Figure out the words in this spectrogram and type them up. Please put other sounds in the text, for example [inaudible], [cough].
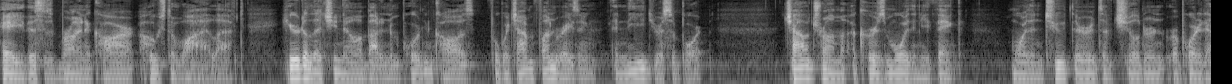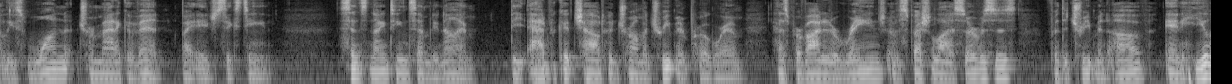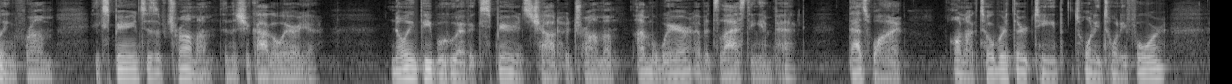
Hey, this is Brian Aquart, host of Why I Left, here to let you know about an important cause for which I'm fundraising and need your support. Child trauma occurs more than you think. More than two thirds of children reported at least one traumatic event by age 16. Since 1979, the Advocate Childhood Trauma Treatment Program has provided a range of specialized services for the treatment of and healing from experiences of trauma in the Chicago area. Knowing people who have experienced childhood trauma, I'm aware of its lasting impact. That's why, on October 13th, 2024,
